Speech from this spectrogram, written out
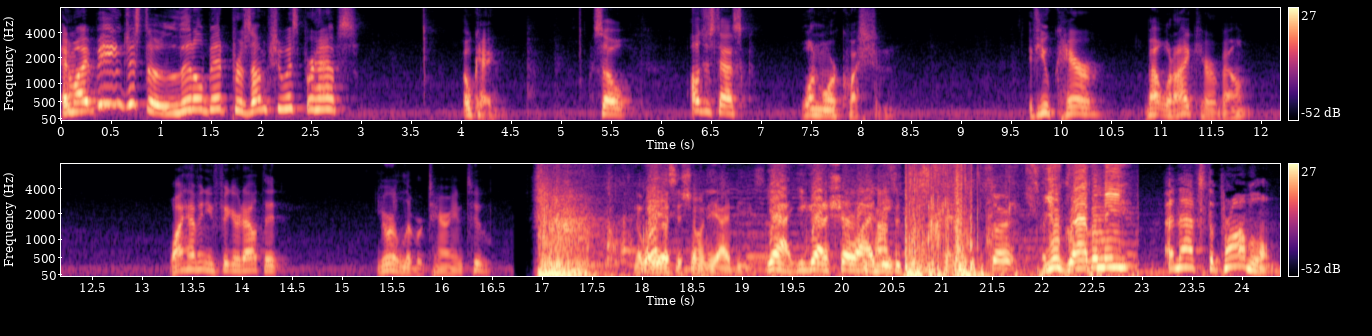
Am I being just a little bit presumptuous, perhaps? Okay. So I'll just ask one more question. If you care about what I care about, why haven't you figured out that you're a libertarian too. Nobody what? else is showing the IDs. Yeah, you got to show ID. Sir, you're grabbing me? And that's the problem.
